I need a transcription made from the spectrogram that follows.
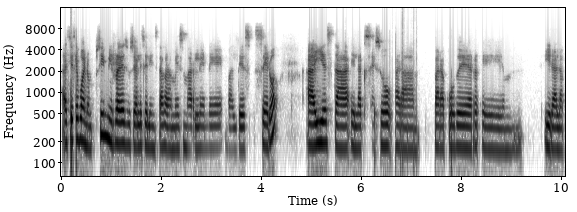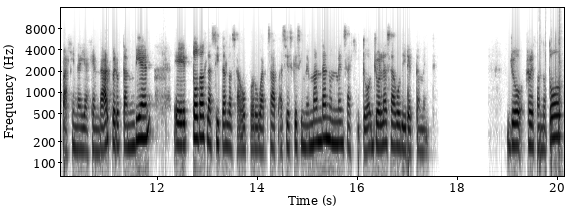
Así que, bueno, sí, mis redes sociales, el Instagram es Marlene Valdés Cero Ahí está el acceso para, para poder em, ir a la página y agendar, pero también eh, todas las citas las hago por WhatsApp. Así es que si me mandan un mensajito, yo las hago directamente. Yo respondo todos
